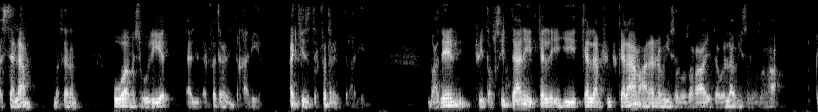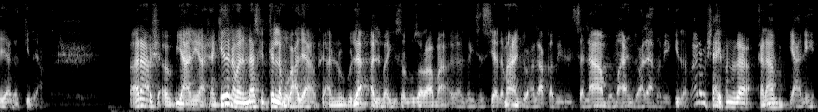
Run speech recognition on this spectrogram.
السلام مثلا هو مسؤولية الفترة الانتقالية أجهزة الفترة الانتقالية وبعدين في تفصيل ثاني يتكلم يجي يتكلم في كلام عن أنه رئيس الوزراء يتولى رئيس الوزراء قيادة كده يعني. أنا يعني عشان كده لما الناس بيتكلموا بعدها في انه لا المجلس الوزراء ما مجلس السيادة ما عنده علاقة بالسلام وما عنده علاقة بكذا. أنا مش شايف إنه ده كلام يعني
